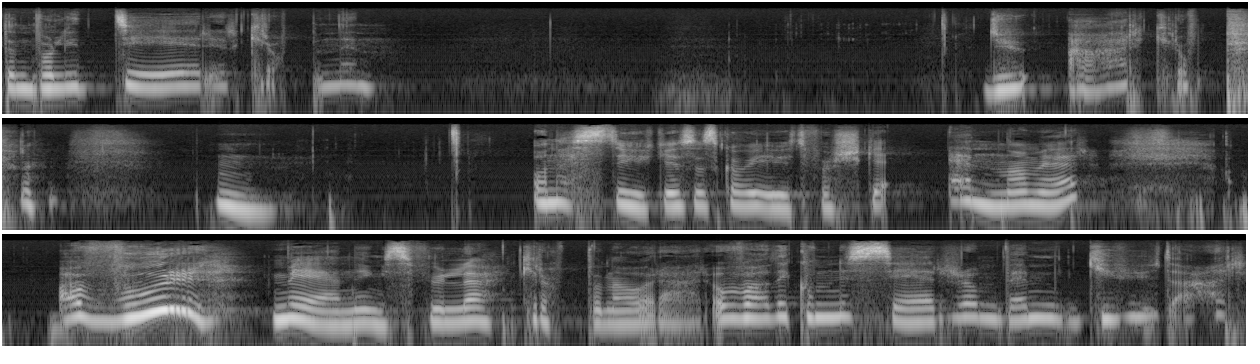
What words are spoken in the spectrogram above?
Den validerer kroppen din. Du er kropp. mm. Og neste uke så skal vi utforske enda mer av hvor meningsfulle kroppene våre er, og hva de kommuniserer om hvem Gud er.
